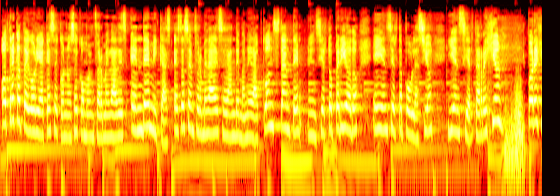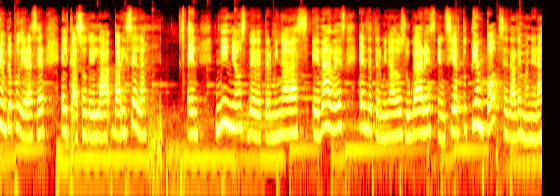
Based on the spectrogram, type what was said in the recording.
otra categoría que se conoce como enfermedades endémicas. Estas enfermedades se dan de manera constante en cierto periodo y en cierta población y en cierta región. Por ejemplo, pudiera ser el caso de la varicela en niños de determinadas edades, en determinados lugares, en cierto tiempo, se da de manera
